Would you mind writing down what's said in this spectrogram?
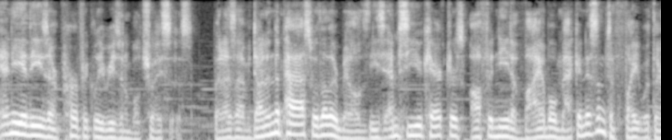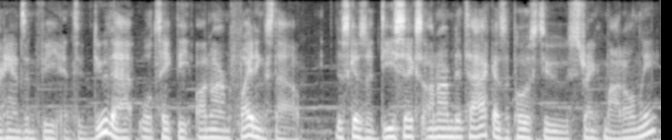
Any of these are perfectly reasonable choices. But as I've done in the past with other builds, these MCU characters often need a viable mechanism to fight with their hands and feet, and to do that, we'll take the unarmed fighting style. This gives a d6 unarmed attack as opposed to strength mod only.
